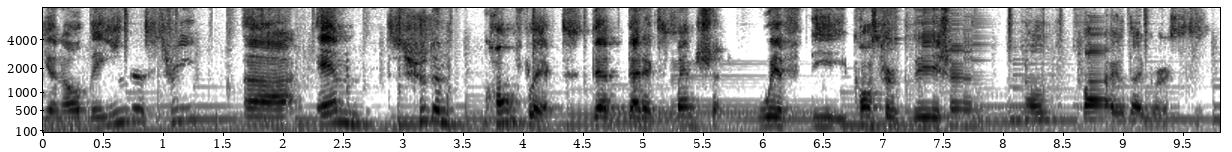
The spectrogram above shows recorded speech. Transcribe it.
You know, the industry uh, and shouldn't conflict that that expansion with the conservation of biodiversity.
